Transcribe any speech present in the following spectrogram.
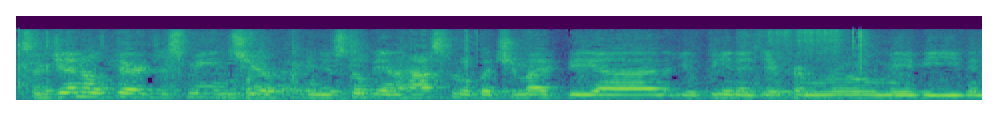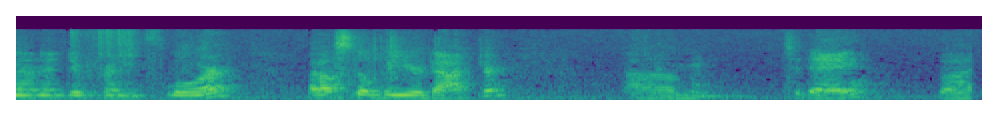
So general care just means you'll, I mean, you'll still be in the hospital, but you might be on, you'll be in a different room, maybe even on a different floor, but I'll still be your doctor um, today. But,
